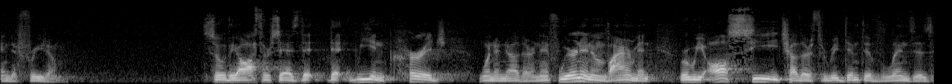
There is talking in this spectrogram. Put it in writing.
and to freedom. So the author says that, that we encourage one another. And if we're in an environment where we all see each other through redemptive lenses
